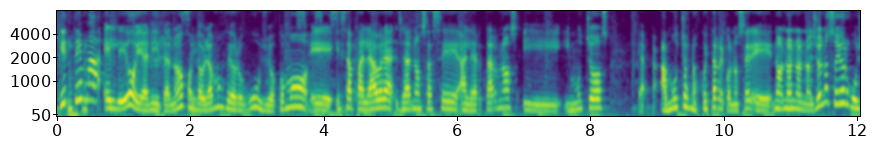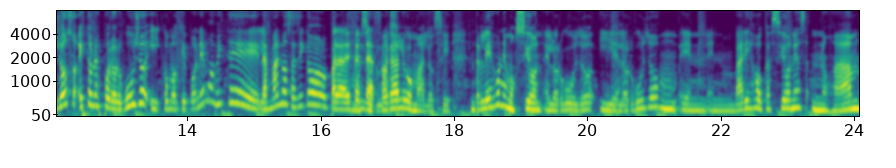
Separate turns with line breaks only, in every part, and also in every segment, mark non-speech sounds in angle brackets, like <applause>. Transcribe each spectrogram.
¿Qué tema el de hoy, Anita, no? Cuando hablamos de orgullo, cómo eh, esa palabra ya nos hace alertarnos y, y muchos a, muchos nos cuesta reconocer, eh, no, no, no, no, yo no soy orgulloso, esto no es por orgullo y como que ponemos, viste, las manos así como para defendernos. Como
si fuera algo malo, sí. En realidad es una emoción el orgullo y el orgullo mm, en, varias ocasiones nos ha,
